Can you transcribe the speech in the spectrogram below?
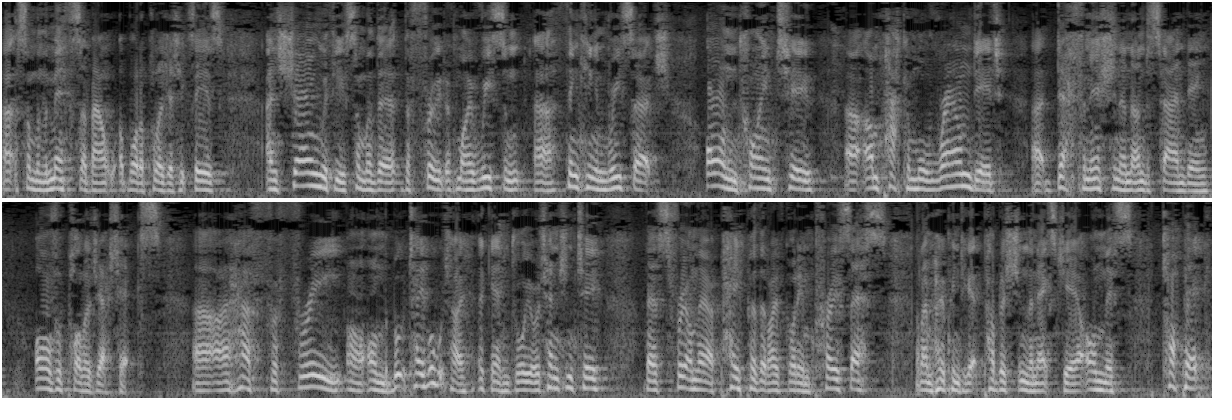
uh, some of the myths about what apologetics is and sharing with you some of the, the fruit of my recent uh, thinking and research on trying to unpack a more rounded definition and understanding of apologetics. Uh, I have for free on the book table, which I again draw your attention to. There's free on there a paper that I've got in process that I'm hoping to get published in the next year on this topic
